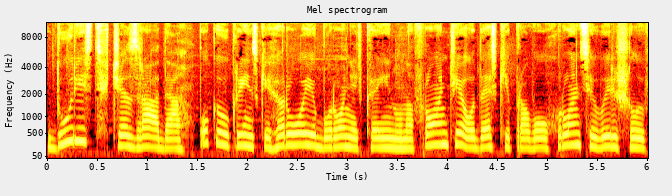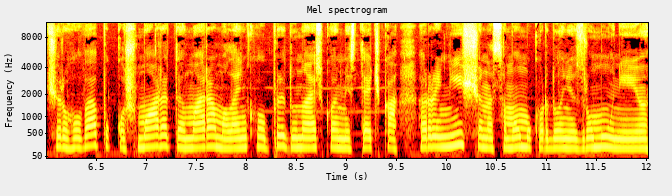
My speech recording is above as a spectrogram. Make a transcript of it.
дурість чи зрада, поки українські герої боронять країну на фронті, одеські правоохоронці вирішили в чергове покошмарити мера маленького придунайського містечка Рені, що на самому кордоні з Румунією.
